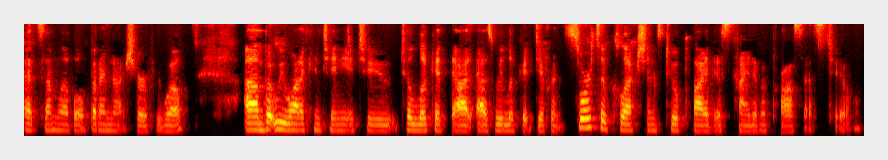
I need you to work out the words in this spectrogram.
at some level, but I'm not sure if we will. Um, but we want to continue to, to look at that as we look at different sorts of collections to apply this kind of a process to.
